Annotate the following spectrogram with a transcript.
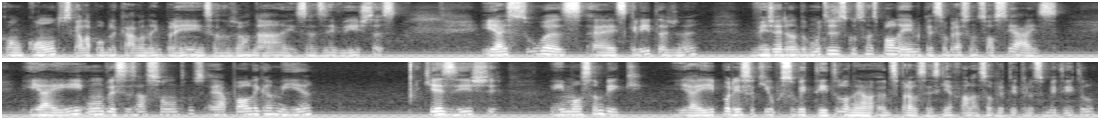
com contos que ela publicava na imprensa, nos jornais, nas revistas. E as suas é, escritas, né, vem gerando muitas discussões polêmicas sobre assuntos sociais. E aí, um desses assuntos é a poligamia que existe em Moçambique. E aí, por isso que o subtítulo, né, eu disse para vocês que ia falar sobre o título e o subtítulo.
